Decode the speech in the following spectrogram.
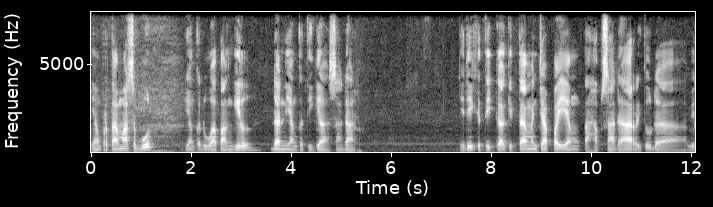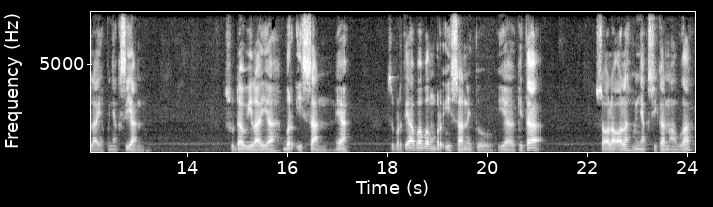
yang pertama sebut, yang kedua panggil, dan yang ketiga sadar. Jadi ketika kita mencapai yang tahap sadar itu udah wilayah penyaksian. Sudah wilayah berisan ya. Seperti apa Bang berisan itu? Ya, kita seolah-olah menyaksikan Allah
